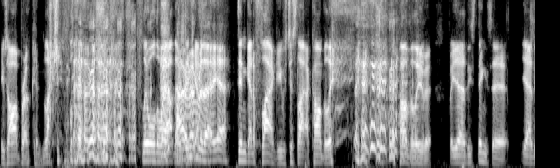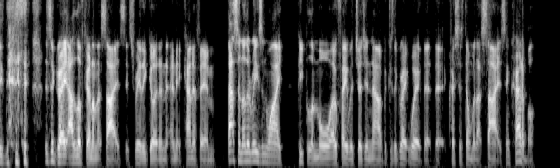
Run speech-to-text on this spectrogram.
He was heartbroken. Like flew all the way out there. I remember that. Yeah, didn't get a flag. He was just like, I can't believe, I can't believe it. But yeah, these things. Uh, yeah, these, this is a great. I love going on that site. It's it's really good, and and it kind of um that's another reason why people are more au fait with judging now because the great work that, that Chris has done with that site. It's incredible.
